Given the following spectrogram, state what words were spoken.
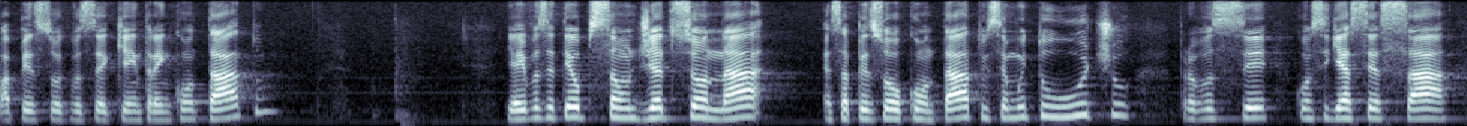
a pessoa que você quer entrar em contato, e aí você tem a opção de adicionar essa pessoa ao contato, isso é muito útil para você conseguir acessar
